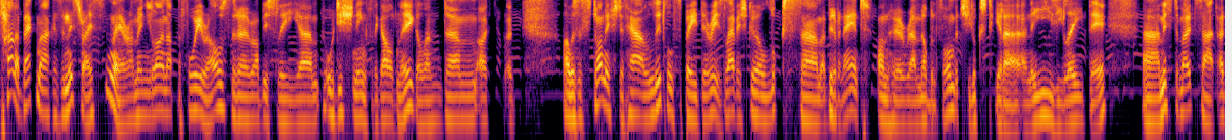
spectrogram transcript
ton of backmarkers in this race, isn't there? I mean, you line up the four-year-olds that are obviously um, auditioning for the Golden Eagle, and um, I, I, I, was astonished at how little speed there is. Lavish Girl looks um, a bit of an ant on her uh, Melbourne form, but she looks to get a, an easy lead there. Uh, Mr. Mozart, I,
